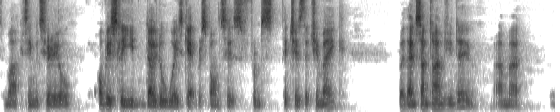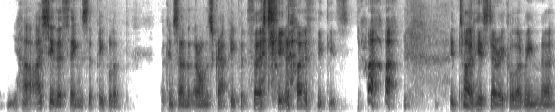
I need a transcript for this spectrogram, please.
to marketing material. Obviously, you don't always get responses from pitches that you make, but then sometimes you do. I see the things that people are, are concerned that they're on the scrap heap at 30, and I think it's entirely hysterical. I mean, uh,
